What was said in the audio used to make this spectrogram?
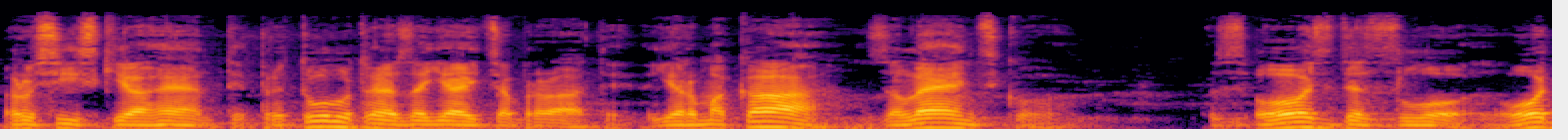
російські агенти. Притулу треба за яйця брати. Єрмака, Зеленського. Ось де зло. От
